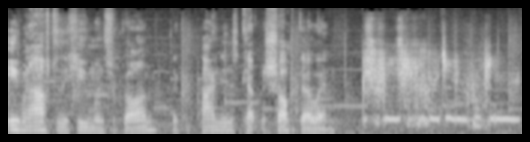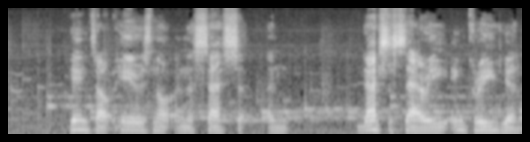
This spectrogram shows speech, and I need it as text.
Even after the humans were gone, the companions kept the shop going. Turns out here is not a, necess a necessary ingredient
